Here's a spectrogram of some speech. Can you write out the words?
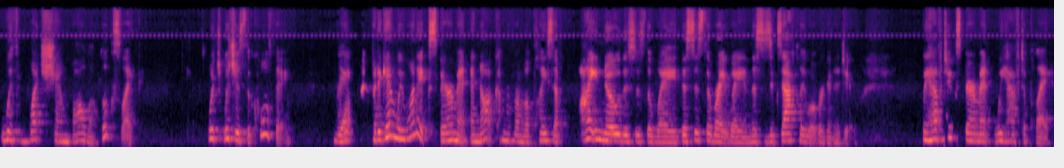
with what Shambhala looks like, which, which is the cool thing. Right. Yeah. But again, we want to experiment and not come from a place of, I know this is the way, this is the right way, and this is exactly what we're going to do. We have to experiment, we have to play.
